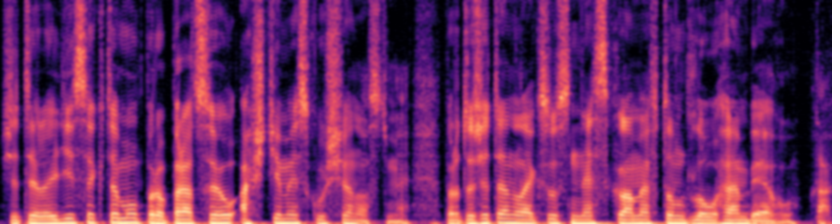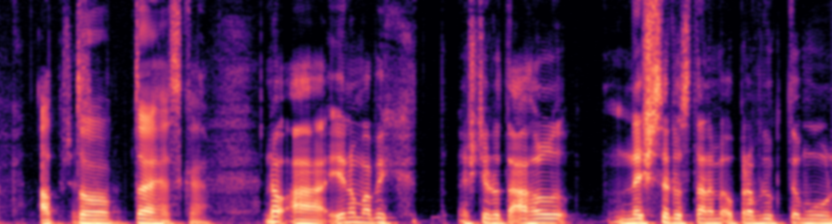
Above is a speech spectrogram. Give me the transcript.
že ty lidi se k tomu propracují až těmi zkušenostmi, protože ten Lexus nesklame v tom dlouhém běhu. Tak. A to, tak. to je hezké. No a jenom abych ještě dotáhl, než se dostaneme opravdu k tomu,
